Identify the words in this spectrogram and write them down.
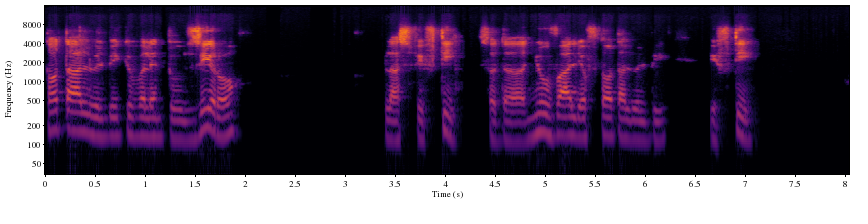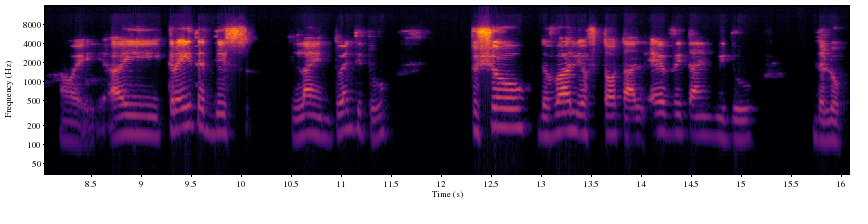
total will be equivalent to 0 plus 50. So the new value of total will be 50. Okay, I created this line 22 to show the value of total every time we do the loop.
